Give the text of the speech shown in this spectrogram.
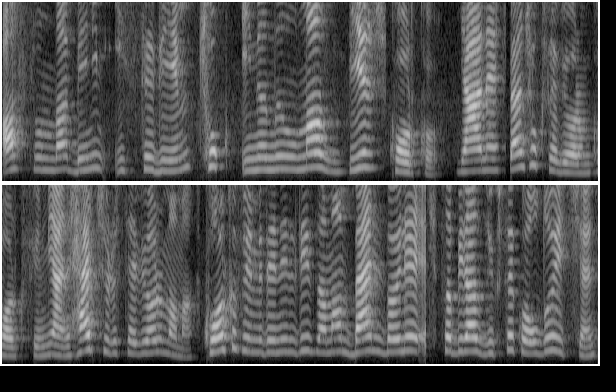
aslında benim istediğim çok inanılmaz bir korku. Yani ben çok seviyorum korku filmi. Yani her türü seviyorum ama korku filmi denildiği zaman ben böyle çıta biraz yüksek olduğu için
